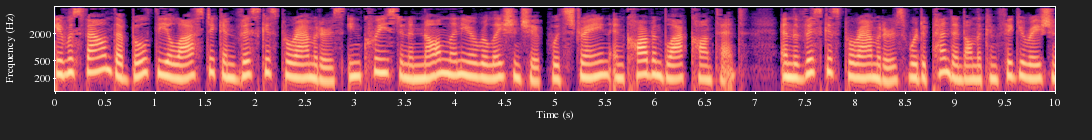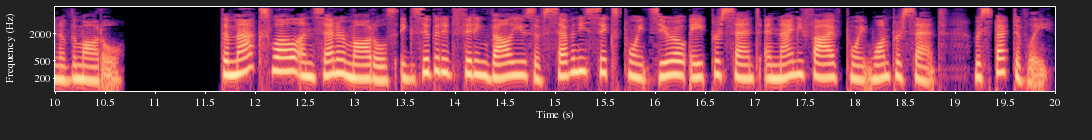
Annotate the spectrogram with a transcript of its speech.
It was found that both the elastic and viscous parameters increased in a nonlinear relationship with strain and carbon black content, and the viscous parameters were dependent on the configuration of the model. The Maxwell and Zener models exhibited fitting values of 76.08% and 95.1%, respectively,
